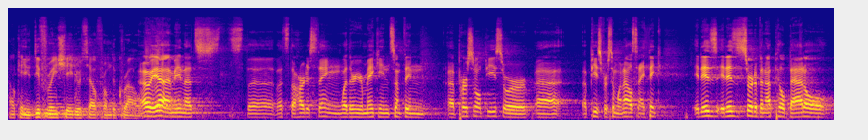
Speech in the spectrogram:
how can you differentiate yourself from the crowd? Oh yeah, I mean that's, that's the that's the hardest thing. Whether you're making something a personal piece or uh, a piece for someone else, and I think it is it is sort of an uphill battle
